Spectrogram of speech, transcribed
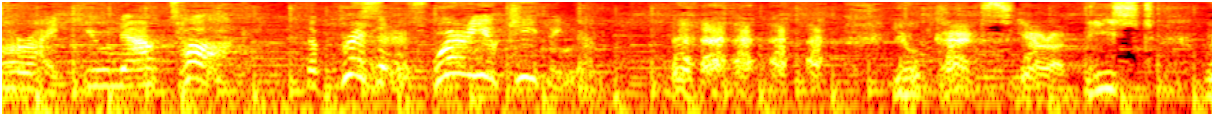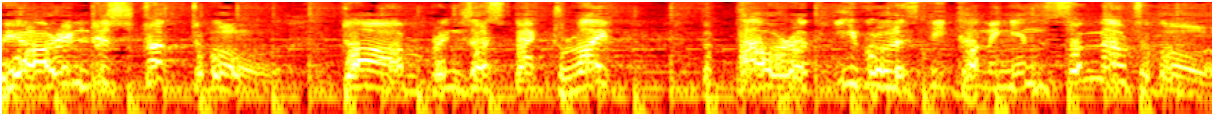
All right, you now talk. The prisoners, where are you keeping them? You can't scare a beast. We are indestructible. Darm brings us back to life. The power of evil is becoming insurmountable.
